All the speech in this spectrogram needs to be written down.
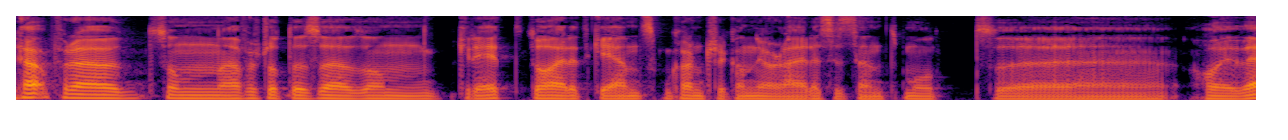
Ja, for jeg, sånn jeg har forstått det, så er det sånn greit, du har et gen som kanskje kan gjøre deg resistent mot uh, hiv,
